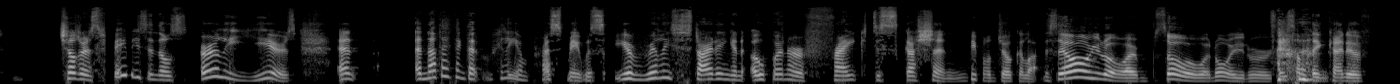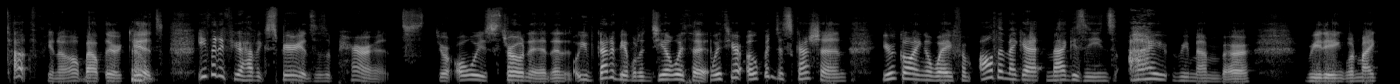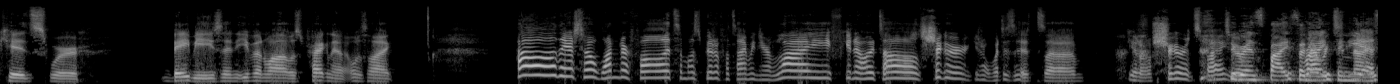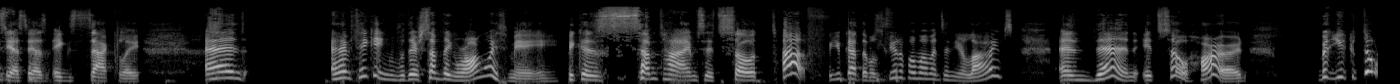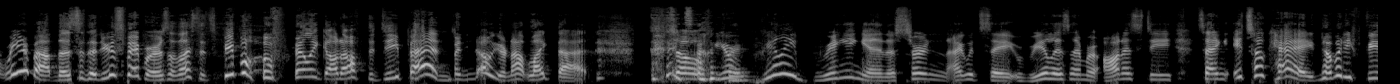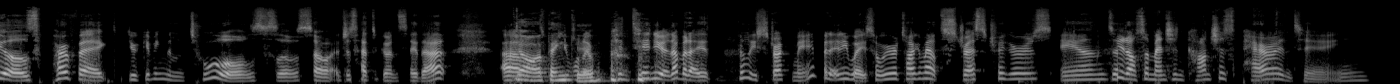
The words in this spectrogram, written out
children's babies in those early years. And another thing that really impressed me was you're really starting an open or frank discussion. People joke a lot. They say, "Oh, you know, I'm so annoyed," or say something kind of tough, you know, about their kids. Yeah. Even if you have experience as a parent, you're always thrown in, and you've got to be able to deal with it. With your open discussion, you're going away from all the mega magazines I remember reading when my kids were babies and even while I was pregnant, it was like, oh, they're so wonderful. It's the most beautiful time in your life. You know, it's all sugar. You know, what is it? It's, uh, you know, sugar and spice. sugar and spice and right. everything nice. Yes, yes, yes, exactly. And and I'm thinking well, there's something wrong with me because sometimes it's so tough. You've got the most beautiful moments in your lives, and then it's so hard but you don't read about this in the newspapers unless it's people who've really gone off the deep end. But no, you're not like that. So exactly. you're really bringing in a certain, I would say, realism or honesty, saying it's okay. Nobody feels perfect. You're giving them tools. So, so I just had to go and say that. Um, no, thank you. you. continue. no, but it really struck me. But anyway, so we were talking about stress triggers, and you'd also mentioned conscious parenting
